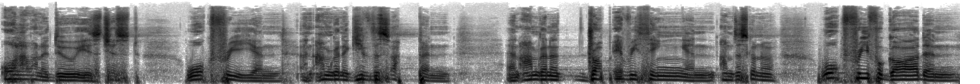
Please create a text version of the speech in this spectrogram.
all I want to do is just walk free, and, and I'm going to give this up, and, and I'm going to drop everything, and I'm just going to walk free for God. And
